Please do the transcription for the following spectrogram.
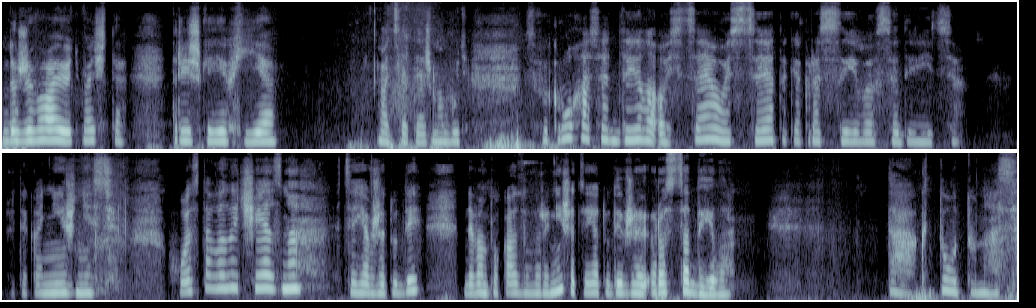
доживають, бачите, трішки їх є. Оце теж, мабуть, свекруха садила. Ось це, ось це таке красиве, все дивіться. Така ніжність. Хоста величезна. Це я вже туди, де вам показувала раніше, це я туди вже розсадила. Так, тут у нас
